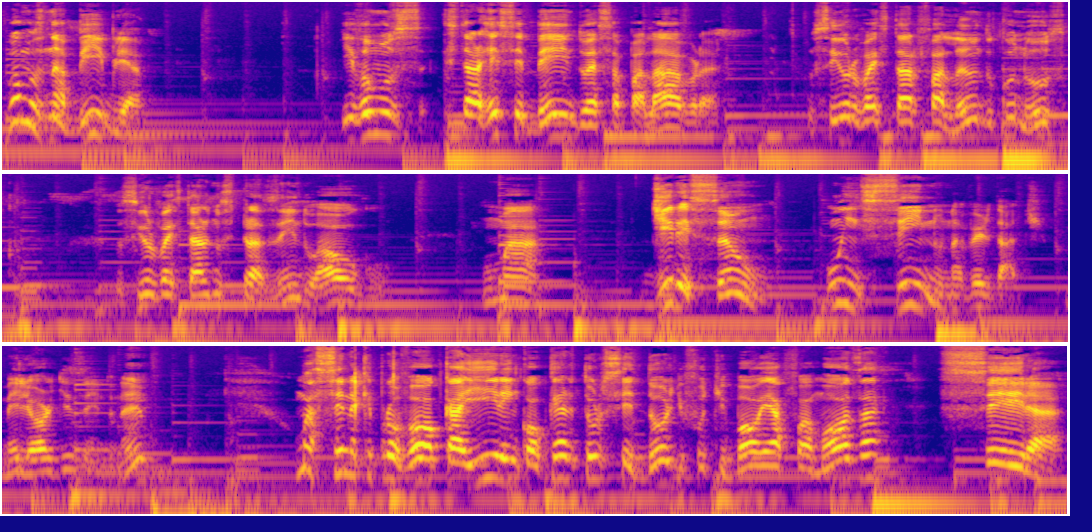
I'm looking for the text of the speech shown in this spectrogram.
vamos na Bíblia e vamos estar recebendo essa palavra. O Senhor vai estar falando conosco. O Senhor vai estar nos trazendo algo uma direção, um ensino, na verdade, melhor dizendo, né? Uma cena que provoca ira em qualquer torcedor de futebol é a famosa cera.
